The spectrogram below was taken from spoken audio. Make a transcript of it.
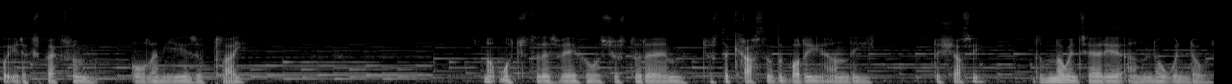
what you'd expect from all them years of play. There's not much to this vehicle, it's just the, um, just the cast of the body and the, the chassis. There's no interior and no windows.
